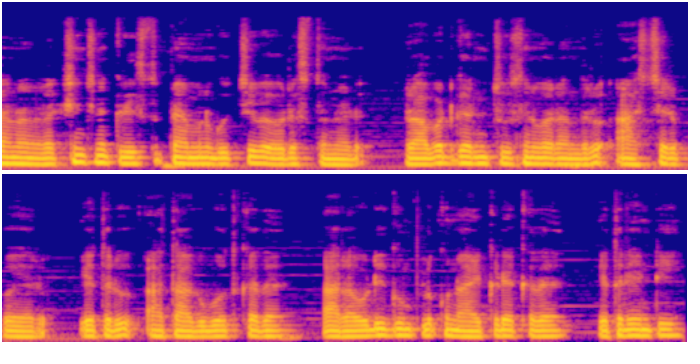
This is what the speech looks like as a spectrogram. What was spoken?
తనను రక్షించిన క్రీస్తు ప్రేమను గురించి వివరిస్తున్నాడు. రాబర్ట్ గారిని చూసిన వారందరూ ఆశ్చర్యపోయారు. ఇతడు ఆ తాగుబోతు కదా ఆ రౌడీ గుంపులకు నాయకుడే కదా ఇతడేంటి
